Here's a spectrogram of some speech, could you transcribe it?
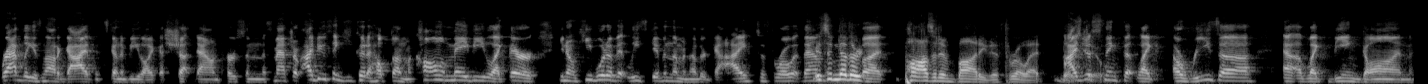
Bradley is not a guy that's going to be like a shutdown person in this matchup. I do think he could have helped on McCollum maybe. Like there, you know, he would have at least given them another guy to throw at them. It's another but positive body to throw at. I just two. think that like Ariza, uh, like being gone,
